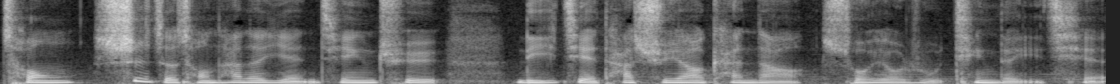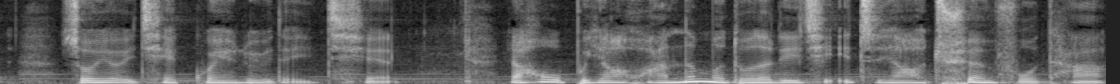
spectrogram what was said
从试着从他的眼睛去理解，他需要看到所有 routine 的一切，所有一切规律的一切，然后不要花那么多的力气，一直要劝服他、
